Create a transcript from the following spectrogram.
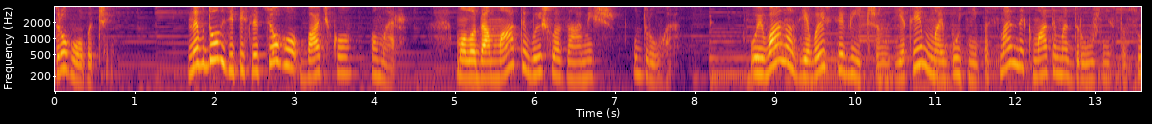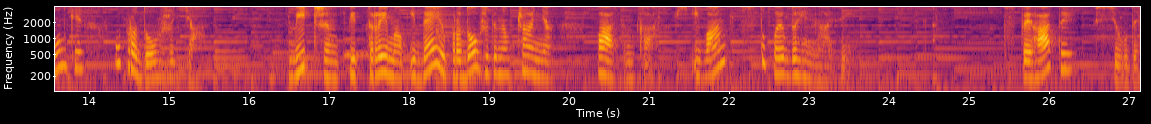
Дрогобичі. Невдовзі після цього батько помер. Молода мати вийшла заміж удруге. У Івана з'явився відчим, з яким майбутній письменник матиме дружні стосунки упродовж життя. Відчим підтримав ідею продовжити навчання пасенка, й Іван вступив до гімназії. Встигати всюди.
